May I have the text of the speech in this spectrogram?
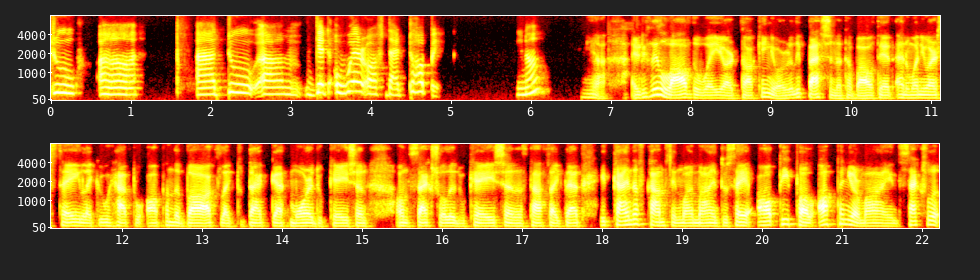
to uh, uh, to um, get aware of that topic you know yeah, I really love the way you are talking. You're really passionate about it. And when you are saying like you have to open the box, like to that, get more education on sexual education and stuff like that, it kind of comes in my mind to say, oh, people, open your mind. Sexual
